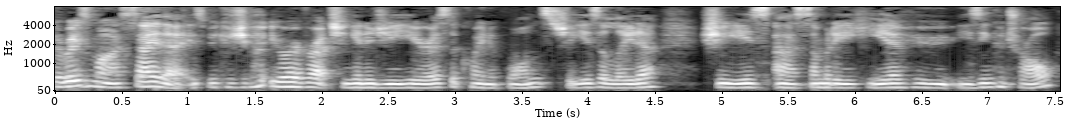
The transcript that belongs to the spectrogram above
The reason why I say that is because you've got your overarching energy here as the Queen of Wands. She is a leader. She is uh, somebody here who is in control.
